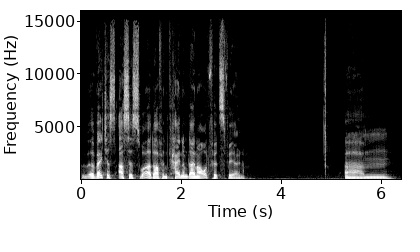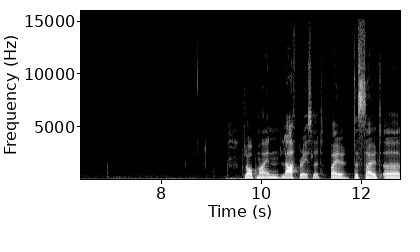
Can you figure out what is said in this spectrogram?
welches Accessoire darf in keinem deiner Outfits fehlen? Ähm, glaub mein Love Bracelet, weil das halt, äh,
